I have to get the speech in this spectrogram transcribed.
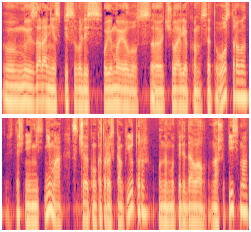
Мы заранее списывались по имейлу с э, человеком с этого острова, то есть, точнее не с ним, а с человеком, у которого есть компьютер, он ему передавал наши письма.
